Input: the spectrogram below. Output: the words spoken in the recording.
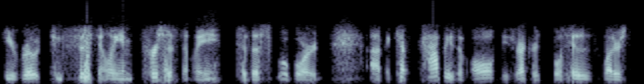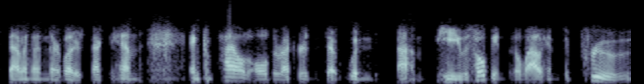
He wrote consistently and persistently to the school board um, and kept copies of all of these records, both his letters to them and then their letters back to him, and compiled all the records that would um, he was hoping would allow him to prove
